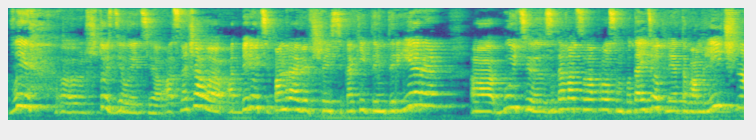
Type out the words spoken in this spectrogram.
вы э, что сделаете? А сначала отберете понравившиеся какие-то интерьеры, э, будете задаваться вопросом, подойдет ли это вам лично,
